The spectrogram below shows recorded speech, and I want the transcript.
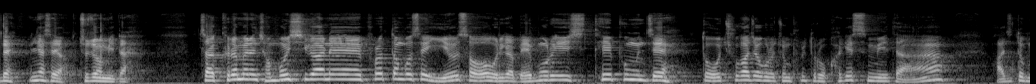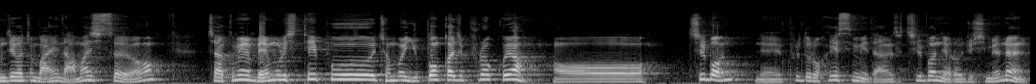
네 안녕하세요. 조정입니다. 자 그러면은 전번 시간에 풀었던 것에 이어서 우리가 메모리 CTF 문제 또 추가적으로 좀 풀도록 하겠습니다. 아직도 문제가 좀 많이 남아 있어요. 자 그러면 메모리 CTF 전번 6번까지 풀었고요. 어 7번? 네 풀도록 하겠습니다. 그래서 7번 열어주시면은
